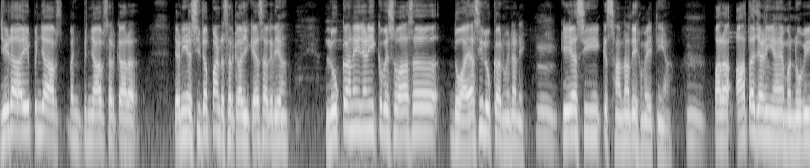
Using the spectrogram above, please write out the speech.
ਜਿਹੜਾ ਇਹ ਪੰਜਾਬ ਪੰ- ਪੰਜਾਬ ਸਰਕਾਰ ਜਾਣੀ ਅਸੀਂ ਤਾਂ ਭੰਡ ਸਰਕਾਰੀ ਕਹਿ ਸਕਦੇ ਹਾਂ। ਲੋਕਾਂ ਨੇ ਜਾਣੀ ਇੱਕ ਵਿਸ਼ਵਾਸ ਦਵਾਇਆ ਸੀ ਲੋਕਾਂ ਨੂੰ ਇਹਨਾਂ ਨੇ ਕਿ ਅਸੀਂ ਕਿਸਾਨਾਂ ਦੇ ਹਮਾਇਤੀ ਹੂੰ। ਪਰ ਆ ਤਾਂ ਜਾਣੀ ਐ ਮੰਨੋ ਵੀ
